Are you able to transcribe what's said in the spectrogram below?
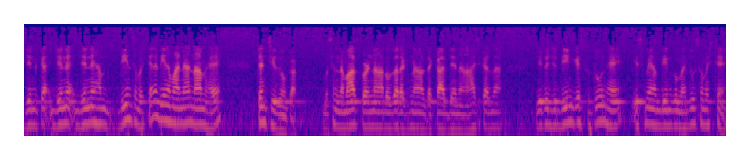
جن کا جنہیں جنہیں ہم دین سمجھتے ہیں نا، دین ہمارے یہاں نام ہے چند چیزوں کا۔ مثلا نماز پڑھنا، روزہ رکھنا زکات دینا، حج کرنا، یہ تو جو دین کے ستون ہیں، اس میں ہم دین کو محدود سمجھتے ہیں۔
